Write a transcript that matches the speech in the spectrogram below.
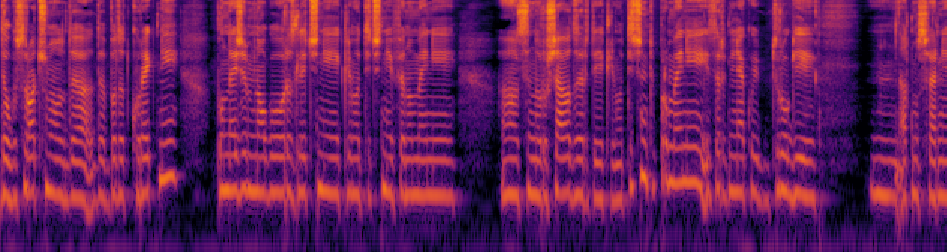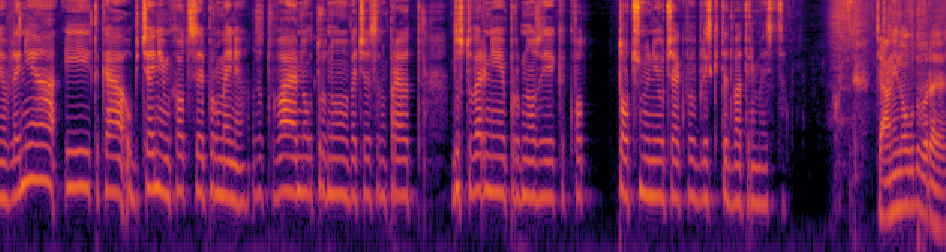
Дългосрочно да, да бъдат коректни, понеже много различни климатични феномени а, се нарушават заради климатичните промени и заради някои други атмосферни явления и така обичайният им ход се променя. Затова е много трудно вече да се направят достоверни прогнози какво точно ни очаква в близките 2-3 месеца. Тя ни много добре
